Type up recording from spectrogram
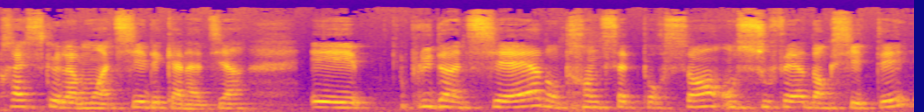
presque la moitié des Canadiens. Et plus d'un tiers, dont 37%, ont souffert d'anxiété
